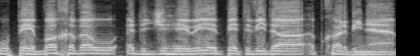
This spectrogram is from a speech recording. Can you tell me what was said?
و پی باخوه و اد جهوه پیتویدا بکار بینه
